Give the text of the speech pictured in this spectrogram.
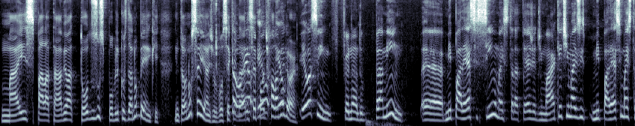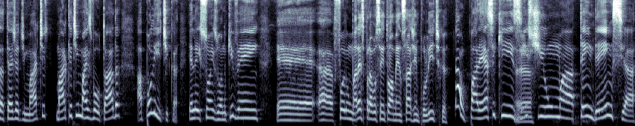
mais palatável a todos os públicos da Nubank. Então, não sei, Ângelo, você que é então, é da área, eu, você pode falar eu, melhor. Eu, assim, Fernando, para mim, é, me parece sim uma estratégia de marketing, mas me parece uma estratégia de marketing mais voltada à política. Eleições o ano que vem, é, foram. Parece para você então uma mensagem política? Não, parece que existe é. uma tendência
